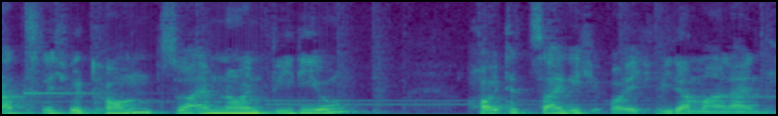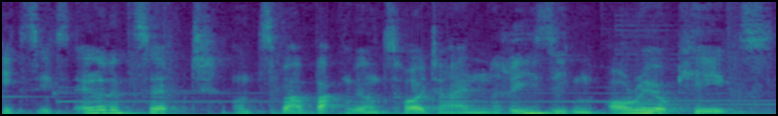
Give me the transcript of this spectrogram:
Herzlich willkommen zu einem neuen Video. Heute zeige ich euch wieder mal ein XXL-Rezept und zwar backen wir uns heute einen riesigen Oreo-Keks.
